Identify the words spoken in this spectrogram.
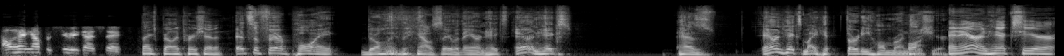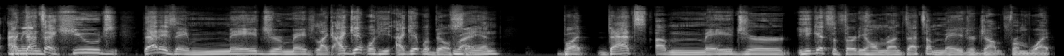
I'll hang up and see what you guys say. Thanks, Billy. Appreciate it. It's a fair point. The only thing I'll say with Aaron Hicks, Aaron Hicks has Aaron Hicks might hit 30 home runs this year. And Aaron Hicks here. I Like mean, that's a huge. That is a major, major. Like I get what he, I get what Bill's Right. saying, but that's a major. He gets the thirty home runs. That's a major jump from what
